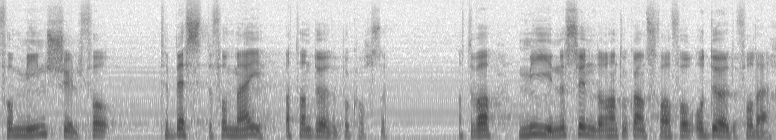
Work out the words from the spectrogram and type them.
for min skyld, for, til beste for meg, at han døde på korset. At det var mine synder han tok ansvar for og døde for der.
